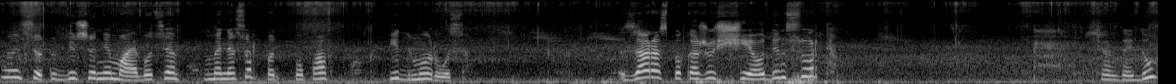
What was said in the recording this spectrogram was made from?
Ну і все, тут більше немає, бо це в мене сорт попав під мороз. Зараз покажу ще один сорт. Зараз дойду.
